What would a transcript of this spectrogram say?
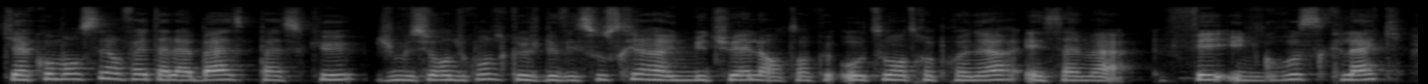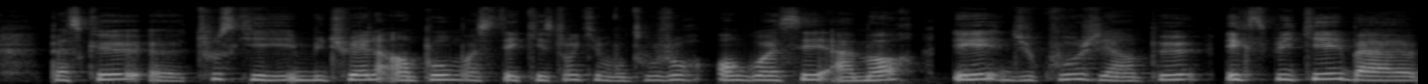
qui a commencé en fait à la base parce que je me suis rendu compte que je devais souscrire à une mutuelle en tant qu'auto-entrepreneur et ça m'a fait une grosse claque parce que euh, tout ce qui est mutuelle, impôt, moi c'était des questions qui m'ont toujours angoissée à mort. Et du coup j'ai un peu expliqué bah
